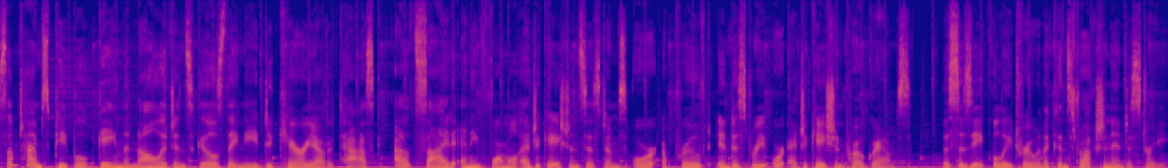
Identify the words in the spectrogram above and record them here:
Sometimes people gain the knowledge and skills they need to carry out a task outside any formal education systems or approved industry or education programs. This is equally true in the construction industry.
